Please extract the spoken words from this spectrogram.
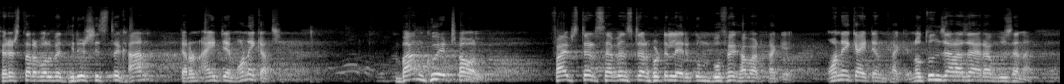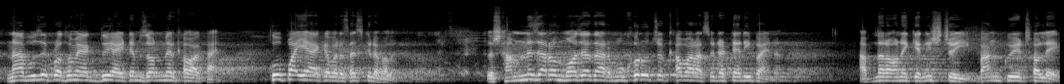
ফেরেশতারা বলবে ধীরে সুস্থে খান, কারণ আইটেম অনেক আছে। বাংকুয়েট হল ফাইভ স্টার সেভেন স্টার হোটেলে এরকম বুফে খাবার থাকে। অনেক আইটেম থাকে। নতুন যারা যায়, এরা বুঝে না। না বুঝে প্রথমে এক, দুই আইটেম জন্মের খাওয়া খায়। কোপাইয়া একেবারে সাইজ করে ফেলে। তো সামনে যারা মজাদার মুখরোচক খাবার আছে এটা টেরি পায় না। আপনারা অনেকে নিশ্চয়ই বাংকুয়েট হলে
